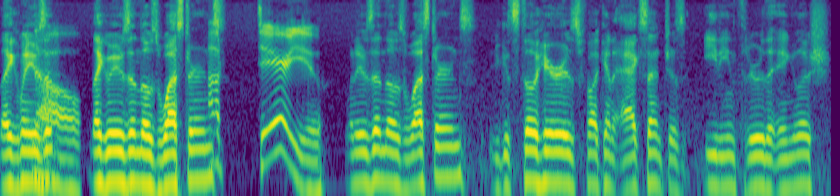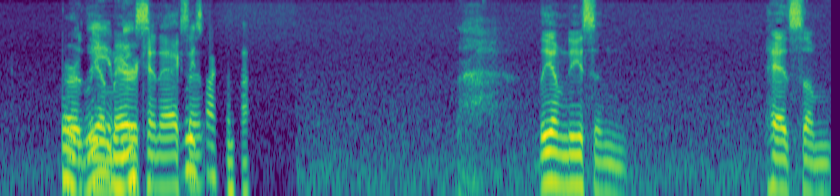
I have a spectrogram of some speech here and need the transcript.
like when he was No. in, like when he was in those westerns. How dare you? When he was in those westerns, you could still hear his fucking accent just eating through the English or the American Neeson. What are you accent. talking about? Liam Neeson had some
